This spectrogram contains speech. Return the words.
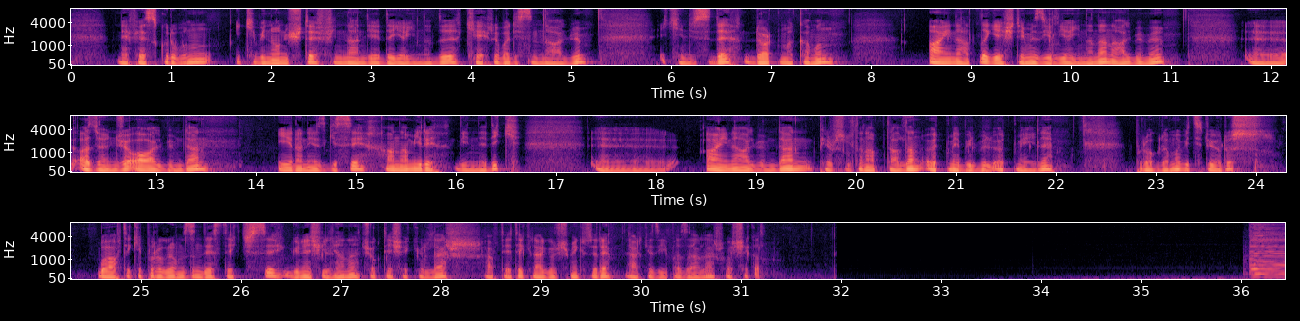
Nefes grubunun 2013'te Finlandiya'da yayınladığı Kehribar isimli albüm. İkincisi de Dört Makam'ın aynı adlı geçtiğimiz yıl yayınlanan albümü. Ee, az önce o albümden İran ezgisi Hanamir'i dinledik. Ee, aynı albümden Pir Sultan Abdal'dan Ötme Bülbül Ötme ile programı bitiriyoruz. Bu haftaki programımızın destekçisi Güneş İlhan'a çok teşekkürler. Haftaya tekrar görüşmek üzere. Herkese iyi pazarlar. Hoşçakalın. thank you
